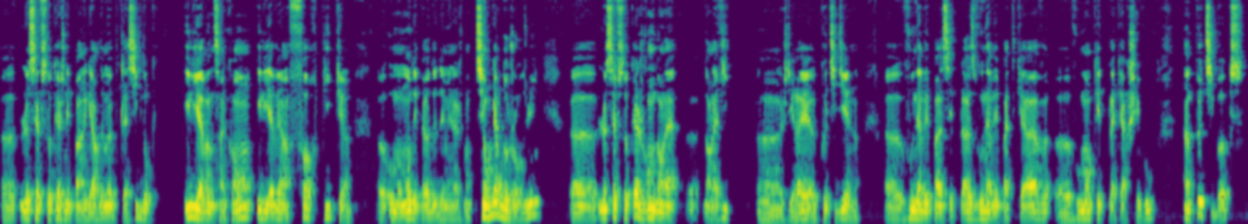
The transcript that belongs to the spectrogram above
le self-stockage n'est pas un garde-meuble classique, donc il y a 25 ans, il y avait un fort pic au moment des périodes de déménagement. Si on regarde aujourd'hui, le self-stockage rentre dans la, euh, dans la vie, euh, je dirais, quotidienne. vous n'avez pas assez de place, vous n'avez pas de cave, vous manquez de placard chez vous. Un petit box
